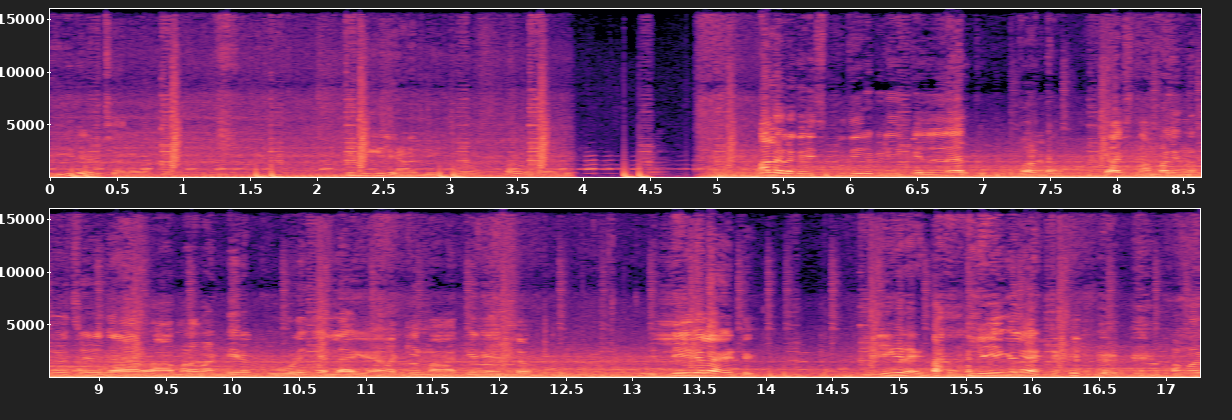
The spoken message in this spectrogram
ഈ അല്ലല്ല ഗൈസ് പുതിയൊരു വീഡിയോക്ക് എല്ലാവർക്കും Welcome. ഗൈസ് നമ്മൾ ഇന്നെന്ന് വെച്ച് കഴിഞ്ഞാൽ നമ്മളെ വണ്ടിയുടെ കൂളിംഗ് എല്ലാം ഇളക്കി മാറ്റിയതിന് ശേഷം ഇല്ലീഗലായിട്ട് ലീഗലായിട്ട് ലീഗലായിട്ട് നമ്മൾ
